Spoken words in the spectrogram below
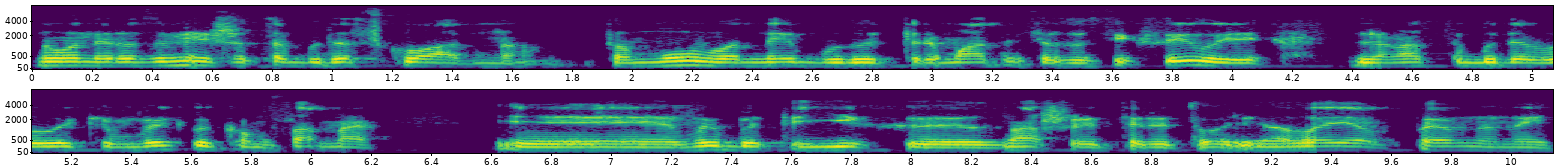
Ну вони розуміють, що це буде складно, тому вони будуть триматися з усіх сил. І для нас це буде великим викликом саме е, вибити їх е, з нашої території. Але я впевнений,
